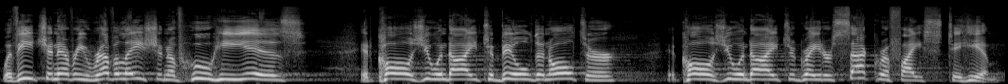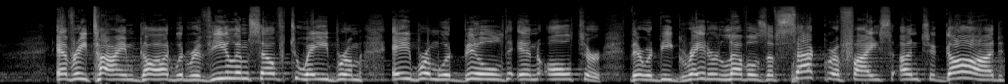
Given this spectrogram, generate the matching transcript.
With each and every revelation of who he is, it calls you and I to build an altar. It calls you and I to greater sacrifice to him. Every time God would reveal himself to Abram, Abram would build an altar. There would be greater levels of sacrifice unto God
